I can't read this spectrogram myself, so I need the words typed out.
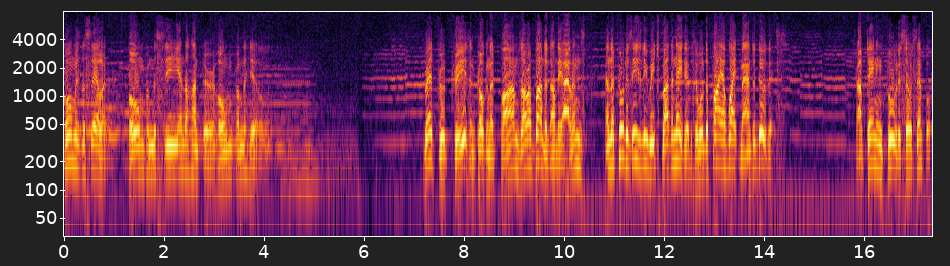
Home is the sailor, home from the sea and the hunter, home from the hill. Breadfruit trees and coconut palms are abundant on the islands, and the fruit is easily reached by the natives who will defy a white man to do this. Obtaining food is so simple.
